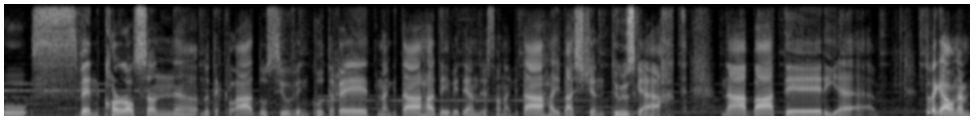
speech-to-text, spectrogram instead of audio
o Sven Carlson no, no teclado, Sylvain Coutret na guitarra, David Anderson na guitarra e Bastian Tusgard na bateria. Muito legal, né?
